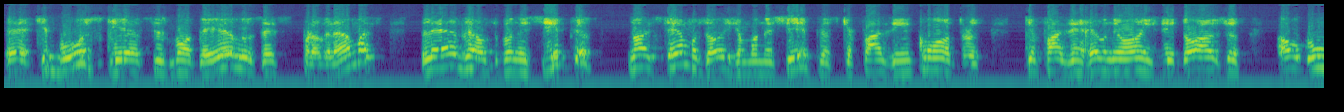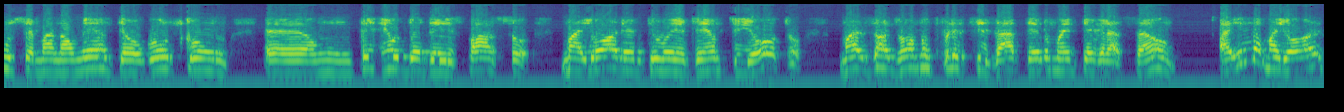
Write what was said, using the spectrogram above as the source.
é, que busque esses modelos, esses programas, leve aos municípios. Nós temos hoje municípios que fazem encontros, que fazem reuniões de idosos, alguns semanalmente, alguns com é, um período de espaço maior entre um evento e outro, mas nós vamos precisar ter uma integração ainda maior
